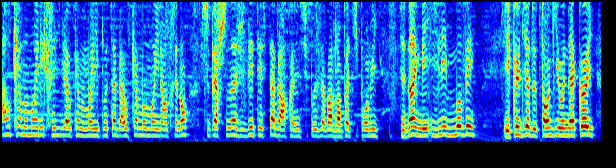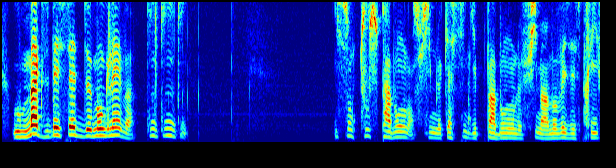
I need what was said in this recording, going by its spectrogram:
À aucun moment il est crédible, à aucun moment il est potable, à aucun moment il est entraînant. Ce personnage est détestable alors qu'on est supposé avoir de l'empathie pour lui. C'est dingue, mais il est mauvais. Et que dire de Tanguy Onakoy ou Max Bessette de Montglaive qui, qui, qui... Ils sont tous pas bons dans ce film. Le casting est pas bon, le film a un mauvais esprit.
